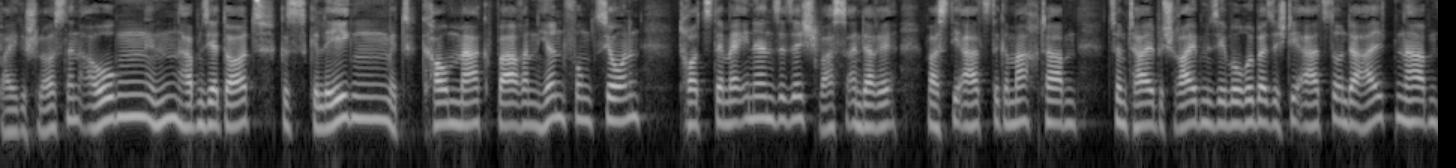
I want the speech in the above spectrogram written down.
bei geschlossenen Augen haben sie ja dort gelegen mit kaum merkbaren Hirnfunktionen. Trotzdem erinnern sie sich, was, an der, was die Ärzte gemacht haben. Zum Teil beschreiben sie, worüber sich die Ärzte unterhalten haben.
